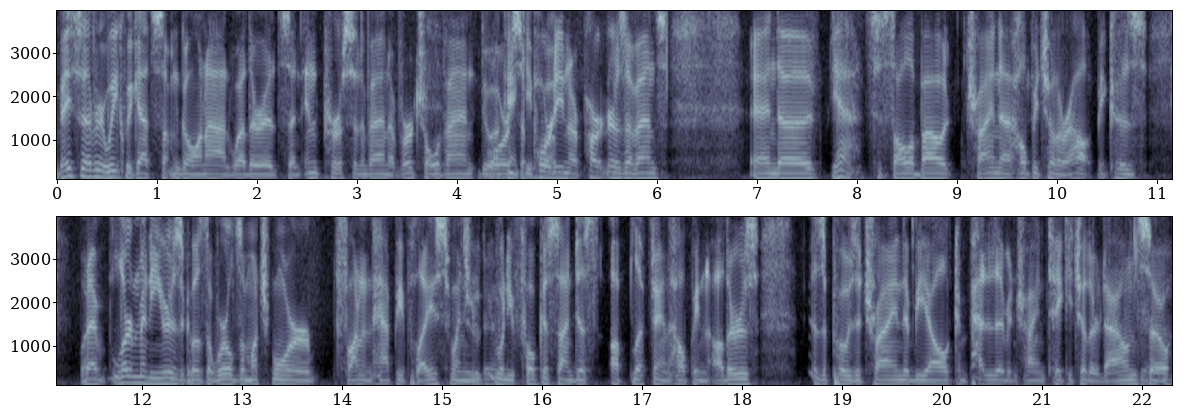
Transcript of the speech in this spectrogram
basically every week we got something going on, whether it's an in-person event, a virtual event, Dude, or supporting our partners' events. And uh, yeah, it's just all about trying to help each other out because what I've learned many years ago is the world's a much more fun and happy place when you when you focus on just uplifting and helping others as opposed to trying to be all competitive and try and take each other down. So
